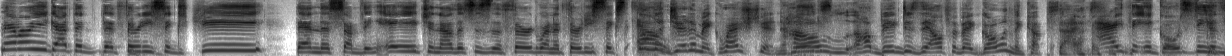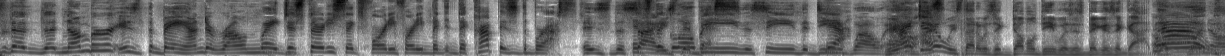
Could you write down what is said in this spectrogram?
remember, he got the the thirty six G, then the something H, and now this is the third one, a thirty six It's a L. legitimate question. How Makes- how big does the alphabet go in the cup size? I think it goes deep. Because the, the number is the band around Wait, just 36, 40, 40, but the cup is the breast. is the It's the size. The, globus. B, the C, the D. Yeah. Wow. We all- I I, just- always thought it was like double D was as big as it got. No, That- no,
